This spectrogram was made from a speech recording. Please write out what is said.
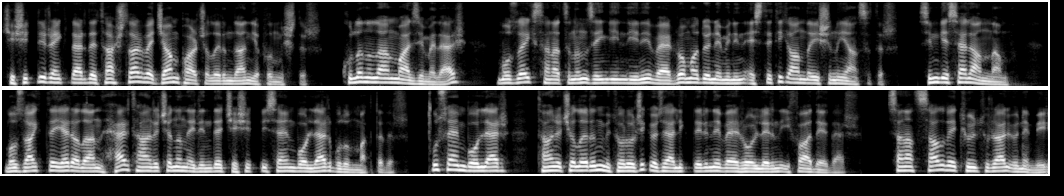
çeşitli renklerde taşlar ve cam parçalarından yapılmıştır. Kullanılan malzemeler, mozaik sanatının zenginliğini ve Roma döneminin estetik anlayışını yansıtır. Simgesel anlam Mozaikte yer alan her tanrıçanın elinde çeşitli semboller bulunmaktadır. Bu semboller, tanrıçaların mitolojik özelliklerini ve rollerini ifade eder. Sanatsal ve kültürel önemi,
